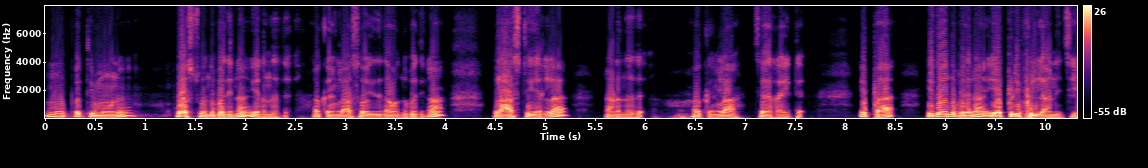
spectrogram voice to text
முப்பத்தி மூணு போஸ்ட் வந்து பார்த்திங்கன்னா இருந்தது. ஓகேங்களா ஸோ இதுதான் வந்து பார்த்திங்கன்னா லாஸ்ட் இயரில் நடந்தது. ஓகேங்களா சரி ரைட்டு இப்போ இது வந்து பார்த்திங்கன்னா எப்படி ஃபில் ஆனிச்சு?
